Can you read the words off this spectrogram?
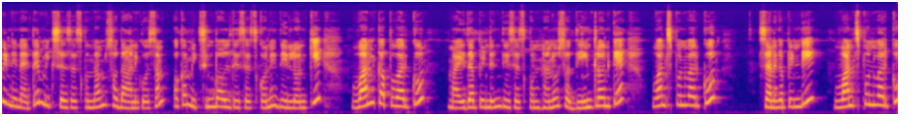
పిండిని అయితే మిక్స్ చేసేసుకుందాం. సో దానికోసం ఒక మిక్సింగ్ బౌల్ తీసేసుకొని దీనిలోనికి వన్ కప్ వరకు మైదా పిండిని తీసేసుకుంటున్నాను. సో దీంట్లోనికే వన్ స్పూన్ వరకు శనగపిండి వన్ స్పూన్ వరకు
